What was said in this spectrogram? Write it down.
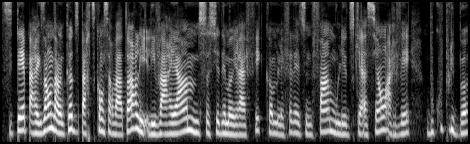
c'était, par exemple, dans le cas du Parti conservateur, les, les variables sociodémographiques, comme le fait d'être une femme ou l'éducation, arrivaient beaucoup plus bas.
